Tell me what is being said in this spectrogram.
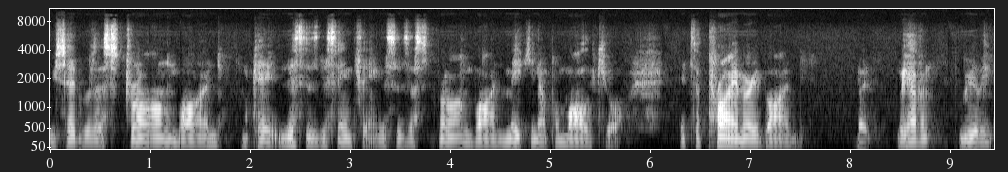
we said was a strong bond. Okay, this is the same thing. This is a strong bond making up a molecule. It's a primary bond, but we haven't really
